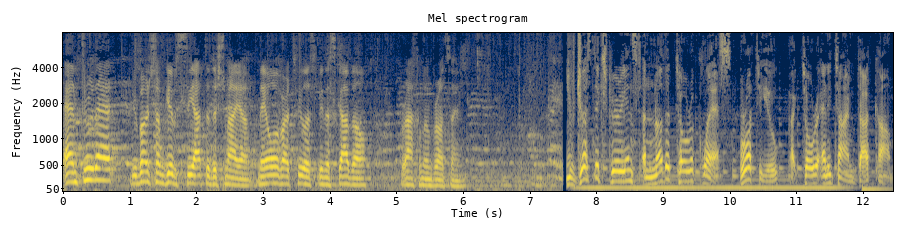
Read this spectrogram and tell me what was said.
and through that, Yibban Shem gives siyata deshmaya. May all of our tefillas be neskabel, barachim and bratzayin. You've just experienced another Torah class brought to you by TorahAnytime.com.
